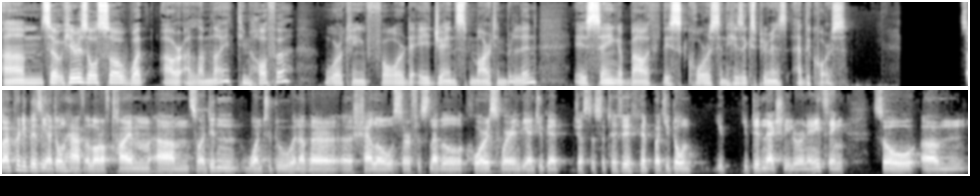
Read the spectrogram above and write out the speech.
Um, so here is also what our alumni, Tim Hofer, working for the AJ and Smart in Berlin, is saying about this course and his experience at the course. So I'm pretty busy. I don't have a lot of time. Um, so I didn't want to do another uh, shallow surface level course where in the end you get just a certificate, but you don't, you, you didn't actually learn anything. So um,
